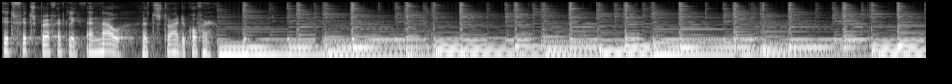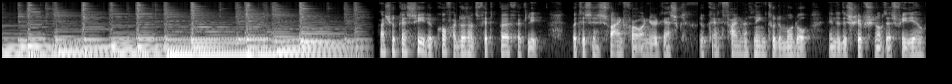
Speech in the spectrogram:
It fits perfectly. And now, let's try the cover. As you can see the cover doesn't fit perfectly, but this is fine for on your desk. You can find a link to the model in the description of this video.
